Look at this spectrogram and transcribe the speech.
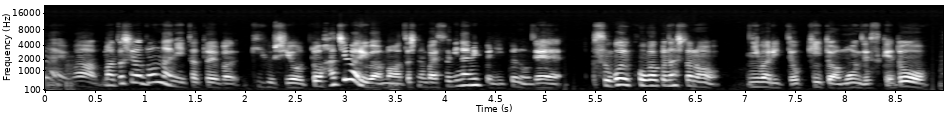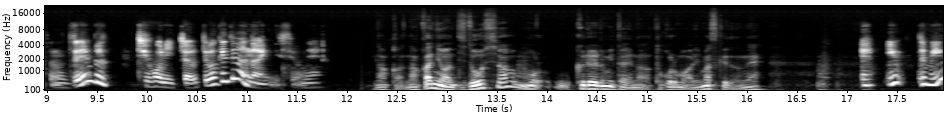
ぐらいは、まあ、私はどんなに例えば寄付しようと8割はまあ私の場合杉並区に行くのですごい高額な人の2割って大きいとは思うんですけどその全部地方に行っちゃうってわけではないんですよね。なんか中には自動車もくれるみたいなところもありますけどね。えいでも今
